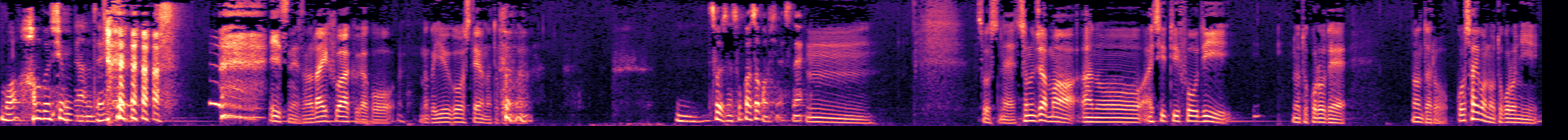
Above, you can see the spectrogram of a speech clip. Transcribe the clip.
もう半分趣味なんで、いいですね、そのライフワークがこう、なんか融合したようなところが。うん、そうですね、そこはそうかもしれないですねう。ん。そうですね。そのじゃあまあ、あの、ICT4D のところで、なんだろう、こう最後のところに、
